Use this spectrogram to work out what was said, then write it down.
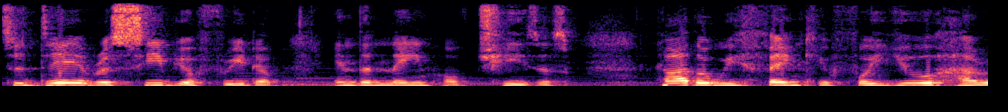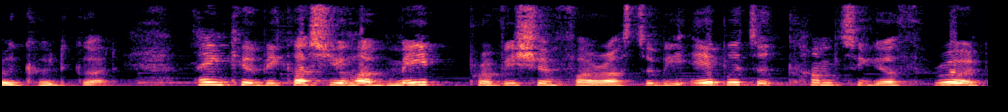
Today, receive your freedom in the name of Jesus. Father, we thank you for you are a good God. Thank you because you have made provision for us to be able to come to your throne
